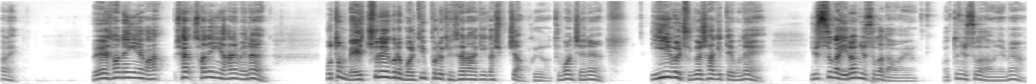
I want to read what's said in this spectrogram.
선행. 왜 선행이냐고 하- 세- 선행이 하냐면은 보통 매출액으로 멀티플을 계산하기가 쉽지 않고요. 두 번째는 이익을 중요시하기 때문에 뉴스가 이런 뉴스가 나와요. 어떤 뉴스가 나오냐면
